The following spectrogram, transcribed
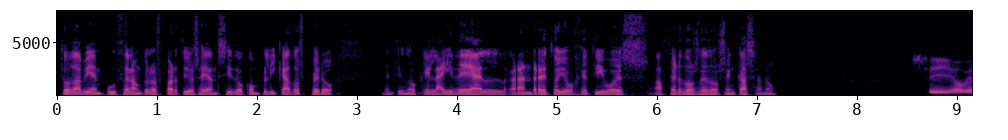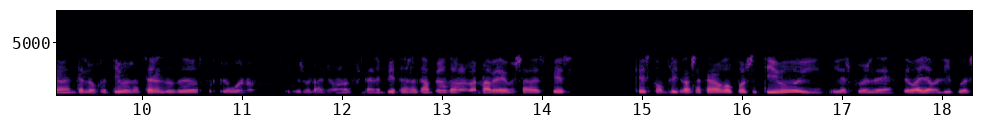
todavía en Pucela, aunque los partidos hayan sido complicados, pero entiendo que la idea, el gran reto y objetivo es hacer dos de dos en casa, ¿no? Sí, obviamente el objetivo es hacer el dos de dos, porque bueno, sí es verdad que bueno, al final empiezas el campeonato en el Bernabéu, sabes que es que es complicado sacar algo positivo y, después de, de Valladolid pues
